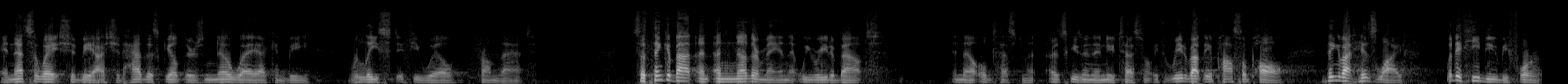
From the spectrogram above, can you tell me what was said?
and that's the way it should be. I should have this guilt. There's no way I can be released, if you will, from that. So think about an, another man that we read about in the Old Testament, or excuse me, in the New Testament. We read about the Apostle Paul. Think about his life. What did he do before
